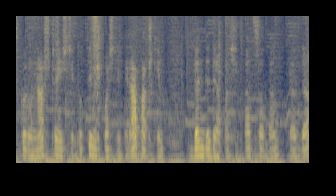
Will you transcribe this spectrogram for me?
skoro na szczęście to tym właśnie drapaczkiem będę drapać. A co tam, prawda?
